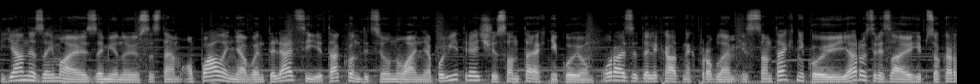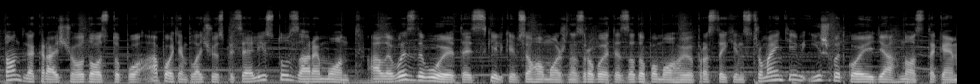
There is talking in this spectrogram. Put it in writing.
Я не займаюся заміною систем опалення, вентиляції та кондиціонування повітря чи сантехнікою. У разі делікатних проблем із сантехнікою я розрізаю гіпсокартон для кращого доступу, а потім плачу спеціалісту за ремонт. Але ви здивуєтесь, скільки всього можна зробити за допомогою простих інструментів і швидкої діагностики.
